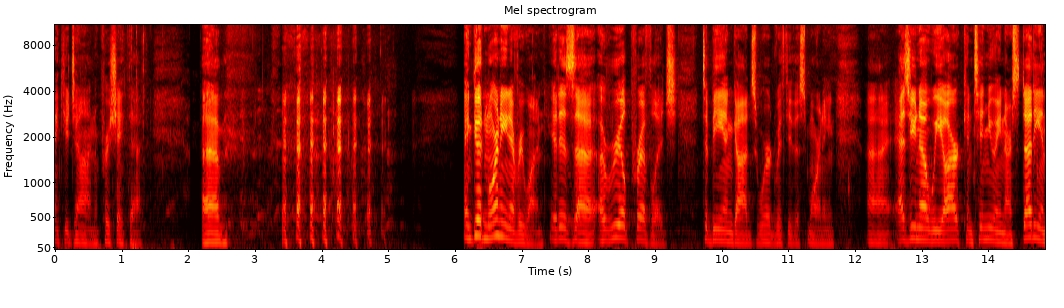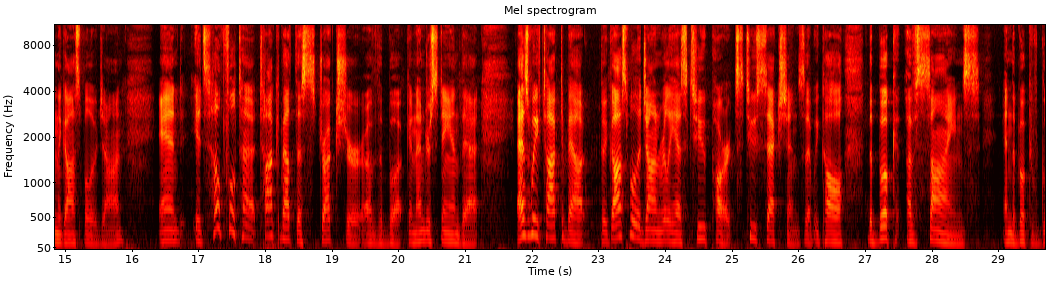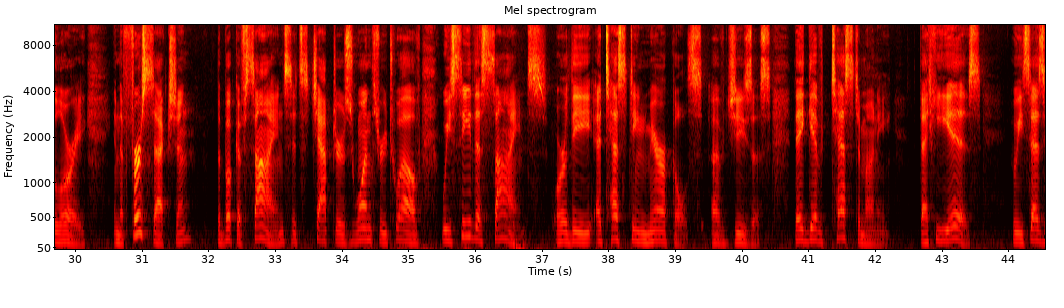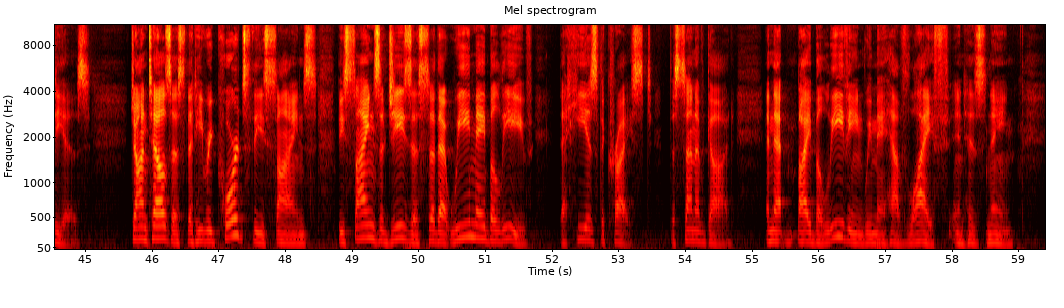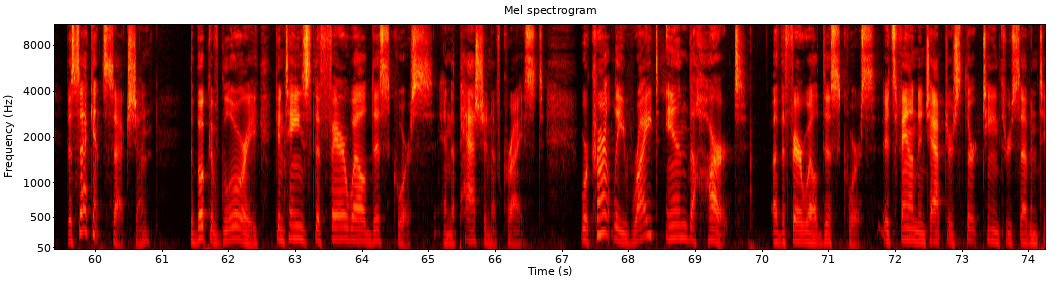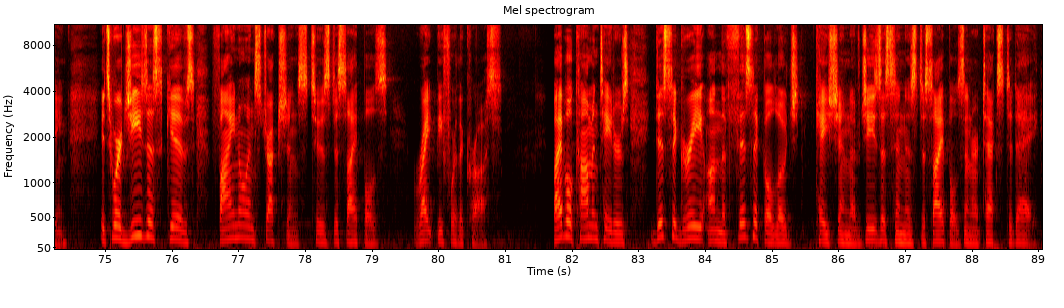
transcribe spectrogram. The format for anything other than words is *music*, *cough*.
Thank you, John. Appreciate that. Um, *laughs* and good morning, everyone. It is a, a, real privilege to be in God's Word with you this morning. Uh, as you know, we are continuing our study in the Gospel of John, and it's helpful to talk about the structure of the book and understand that. As we've talked about, the Gospel of John really has two parts, two sections that we call the book of signs and the book of glory. In the first section, the book of signs, it's chapters 1 through 12, we see the signs or the attesting miracles of Jesus. They give testimony that he is who he says he is. John tells us that he records these signs, these signs of Jesus, so that we may believe that he is the Christ, the Son of God, and that by believing we may have life in his name. The second section, the book of glory, contains the farewell discourse and the passion of Christ. We're currently right in the heart of the farewell discourse. It's found in chapters 13 through 17. It's where Jesus gives final instructions to his disciples right before the cross. Bible commentators disagree on the physical location of Jesus and his disciples in our text today.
